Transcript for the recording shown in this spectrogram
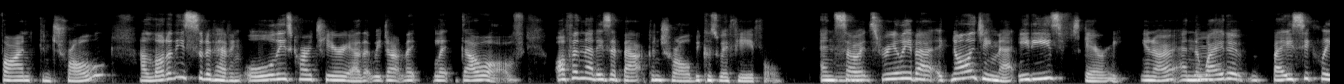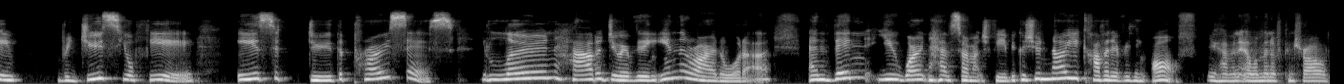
find control. A lot of these sort of having all these criteria that we don't let let go of. Often that is about control because we're fearful. And mm. so it's really about acknowledging that it is scary, you know, and the mm. way to basically reduce your fear is to do the process. You learn how to do everything in the right order, and then you won't have so much fear because you know you covered everything off. You have an element of control.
